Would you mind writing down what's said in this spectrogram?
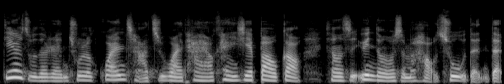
第二组的人除了观察之外，他还要看一些报告，像是运动有什么好处等等。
